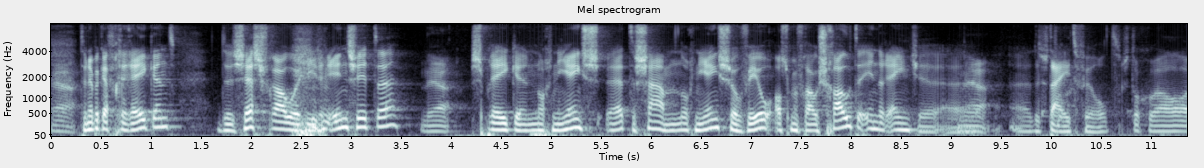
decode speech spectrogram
Ja. Toen heb ik even gerekend. De zes vrouwen die erin zitten, Ja. spreken nog niet eens, eh, tezamen nog niet eens zoveel als mevrouw Schouten in er eentje Ja. de Is tijd vult. Dat is toch wel...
